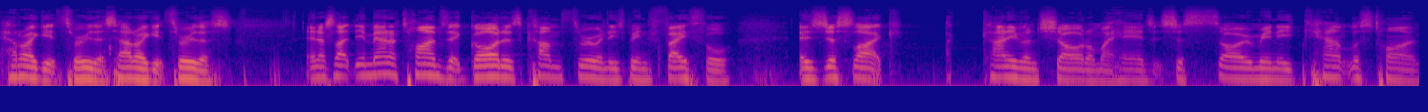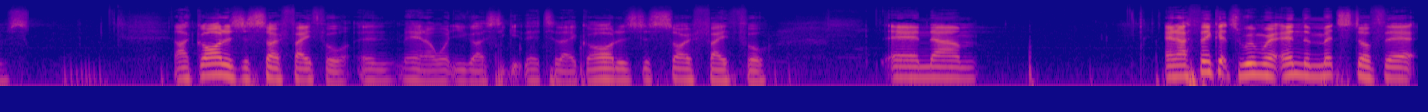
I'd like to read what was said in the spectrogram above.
how do I get through this? How do I get through this? And it's like the amount of times that God has come through and He's been faithful is just like can't even show it on my hands. It's just so many, countless times. Like God is just so faithful, and man, I want you guys to get there today. God is just so faithful, and um, and I think it's when we're in the midst of that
